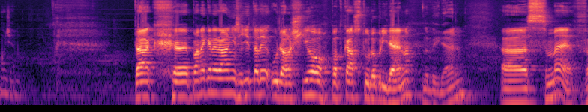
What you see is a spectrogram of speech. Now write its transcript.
Můžeme. Tak, pane generální řediteli, u dalšího podcastu Dobrý den. Dobrý den. Eh, jsme v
